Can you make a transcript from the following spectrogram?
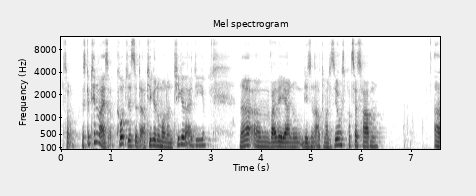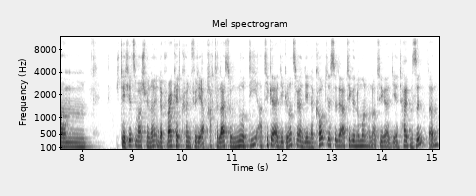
So, es gibt Hinweise. Codeliste der Artikelnummern und Artikel-ID, ne, ähm, weil wir ja nun diesen Automatisierungsprozess haben. Ähm, steht hier zum Beispiel, ne, in der Bracket können für die erbrachte Leistung nur die Artikel-ID genutzt werden, die in der Codeliste der Artikelnummern und Artikel-ID enthalten sind. Dann,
